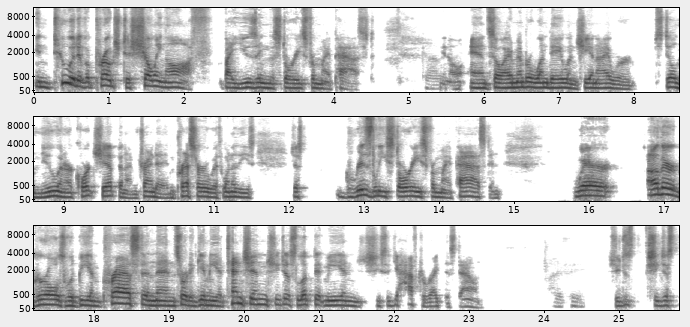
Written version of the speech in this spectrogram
intuitive approach to showing off by using the stories from my past you know and so i remember one day when she and i were still new in our courtship and i'm trying to impress her with one of these just grisly stories from my past and where other girls would be impressed and then sort of give me attention she just looked at me and she said you have to write this down. I see. She just she just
